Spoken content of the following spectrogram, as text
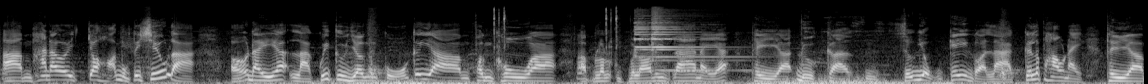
à, Hana ơi cho hỏi một tí xíu là ở đây á, là quý cư dân của cái à, phân khu à, à, Florida này á thì à, được à, sử dụng cái gọi là cái lớp house này. Thì à,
